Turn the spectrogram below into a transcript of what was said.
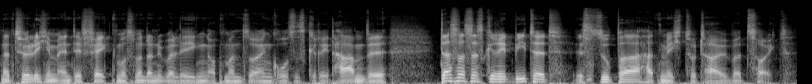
natürlich im Endeffekt muss man dann überlegen, ob man so ein großes Gerät haben will. Das, was das Gerät bietet, ist super, hat mich total überzeugt.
